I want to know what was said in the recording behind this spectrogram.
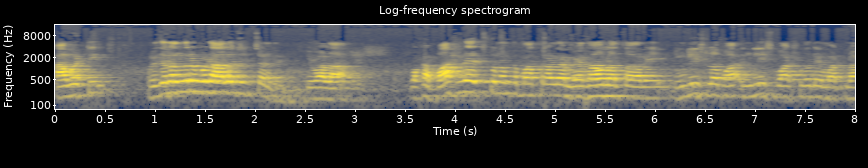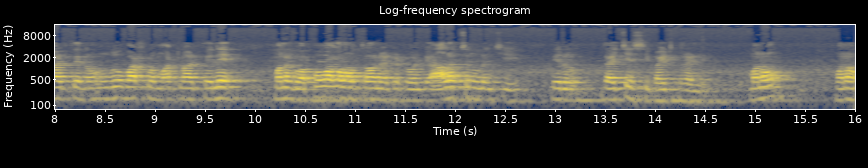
కాబట్టి ప్రజలందరూ కూడా ఆలోచించండి. ఇవాళ ఒక భాష నేర్చుకున్నంత మాత్రాన మేధావులతోని ఇంగ్లీష్లో భా ఇంగ్లీష్ భాషలోనే మాట్లాడితేనో ఇంకో భాషలో మాట్లాడితేనే మనం గొప్పవాళ్ళం అవుతాం అనేటటువంటి ఆలోచన నుంచి మీరు దయచేసి బయటకు రండి. మనం మనం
